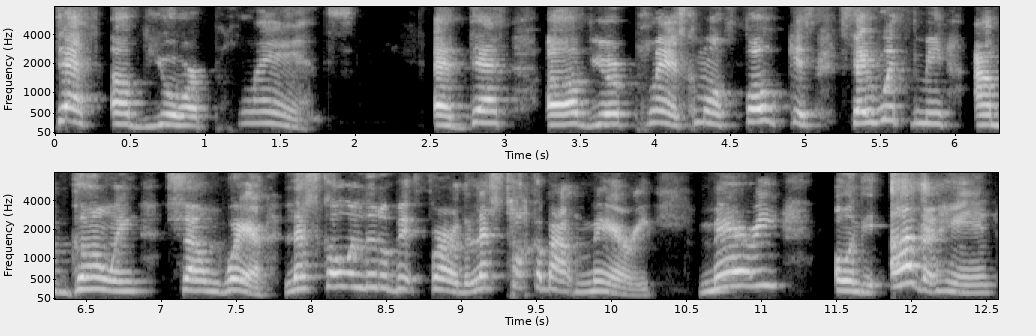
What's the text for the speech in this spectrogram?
death of your plans a death of your plans. Come on, focus. Stay with me. I'm going somewhere. Let's go a little bit further. Let's talk about Mary. Mary on the other hand,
